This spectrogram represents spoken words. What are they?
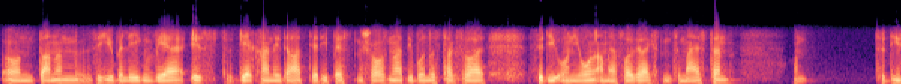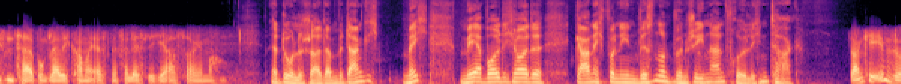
und dann sich überlegen, wer ist der Kandidat, der die besten Chancen hat, die Bundestagswahl für die Union am erfolgreichsten zu meistern zu diesem Zeitpunkt, glaube ich, kann man erst eine verlässliche Aussage machen. Herr Doleschall, dann bedanke ich mich. Mehr wollte ich heute gar nicht von Ihnen wissen und wünsche Ihnen einen fröhlichen Tag. Danke ebenso.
